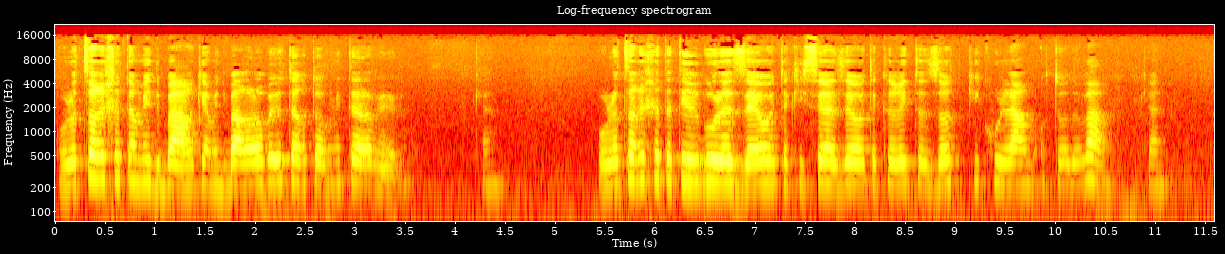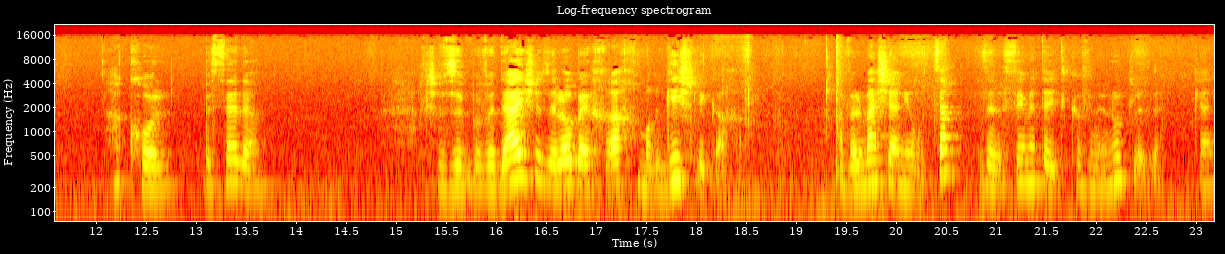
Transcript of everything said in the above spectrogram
הוא לא צריך את המדבר, כי המדבר לא יותר טוב מתל אביב, כן? הוא לא צריך את התרגול הזה, או את הכיסא הזה, או את הכרית הזאת, כי כולם אותו דבר, כן? הכל בסדר. עכשיו, זה בוודאי שזה לא בהכרח מרגיש לי ככה, אבל מה שאני רוצה זה לשים את ההתכווננות לזה, כן?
